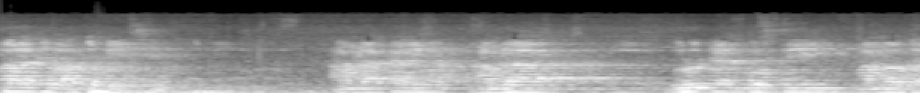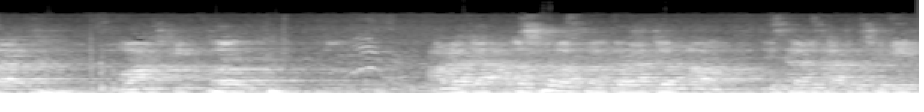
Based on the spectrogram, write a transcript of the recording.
পালাতে বাধ্য হয়েছে। আমরা কালিমা, আমরা করছি মানবতার মহান শিক্ষক। আমরা যা আদর্শ রচনা করার জন্য ইসলামী ছাত্র শিবির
